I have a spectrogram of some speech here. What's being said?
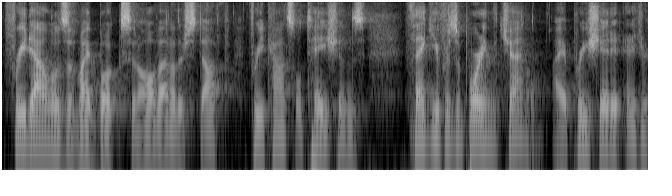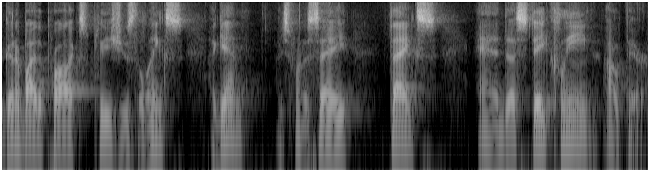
free downloads of my books and all that other stuff, free consultations. Thank you for supporting the channel. I appreciate it. And if you're going to buy the products, please use the links. Again, I just want to say thanks and uh, stay clean out there.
